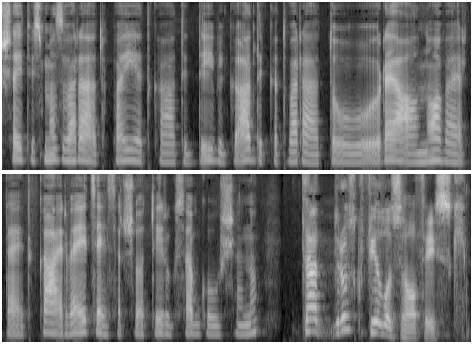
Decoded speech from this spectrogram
Šeit vismaz varētu paiet kādi divi gadi, kad varētu reāli novērtēt, kā ir veicies ar šo tirgus apgūšanu. Tā drusku filozofiski.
